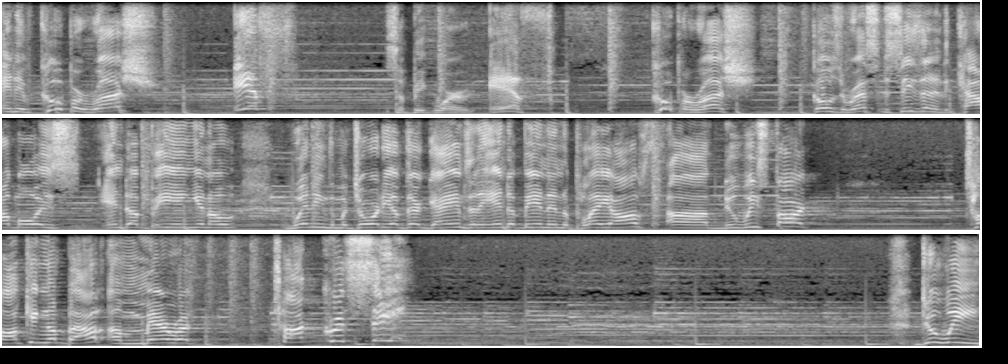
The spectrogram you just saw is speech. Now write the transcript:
and if Cooper Rush, if it's a big word, if Cooper Rush goes the rest of the season and the Cowboys end up being, you know, winning the majority of their games and they end up being in the playoffs, uh, do we start talking about a meritocracy? Do we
